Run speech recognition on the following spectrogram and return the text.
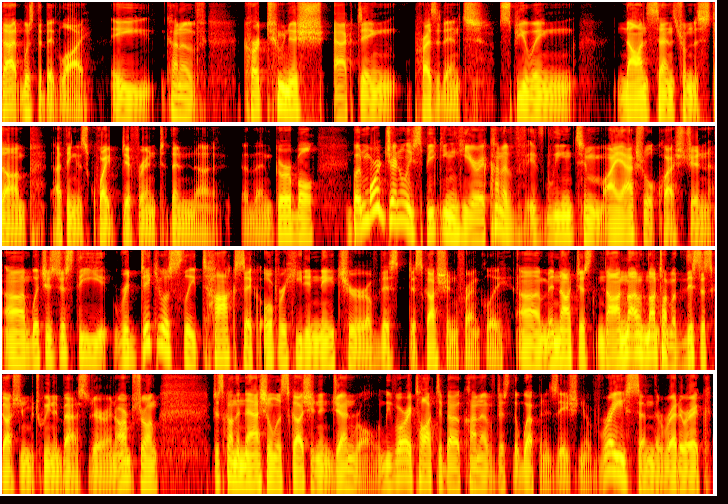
That was the big lie. A kind of cartoonish acting president spewing nonsense from the stump, I think is quite different than uh, than Goebbels. But more generally speaking, here it kind of is leading to my actual question, um, which is just the ridiculously toxic, overheated nature of this discussion, frankly, um, and not just. not, I'm not, I'm not talking about this discussion between Ambassador and Armstrong. Just on the national discussion in general. We've already talked about kind of just the weaponization of race and the rhetoric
